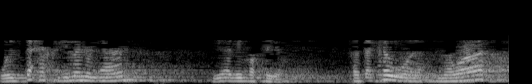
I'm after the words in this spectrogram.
ويلتحق بمن الآن؟ بأبي بصير فتكونت نواة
